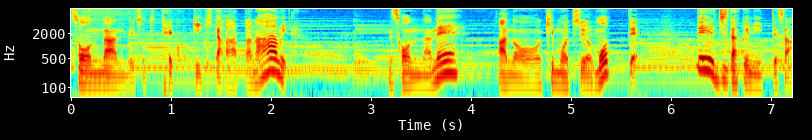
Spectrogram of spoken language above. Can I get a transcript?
そんなんでちょっと手こき行きたかったなみたいな。そんなね、あのー、気持ちを持って、で、自宅に行ってさ。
